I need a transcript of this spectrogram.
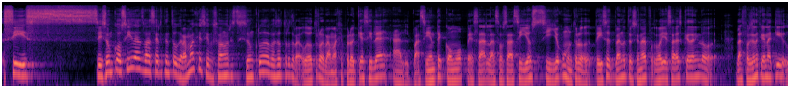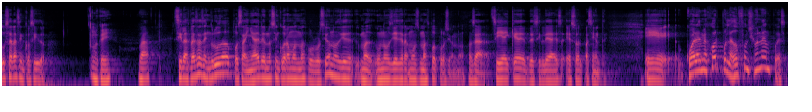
si, si son cocidas va a ser tanto gramaje. Si son, si son crudas va a ser otro, otro gramaje. Pero hay que decirle al paciente cómo pesarlas. O sea, si yo, si yo como nutriólogo te hice el plan nutricional, pues oye, ¿sabes qué, Danilo? Las porciones que vienen aquí, úsalas en cocido. Ok. Va. Si las pesas en gruda, pues añádele unos 5 gramos más por porción, unos 10, más- unos 10 gramos más por porción, ¿no? O sea, sí hay que decirle eso al paciente. Eh, ¿Cuál es mejor? Pues las dos funcionan, pues.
